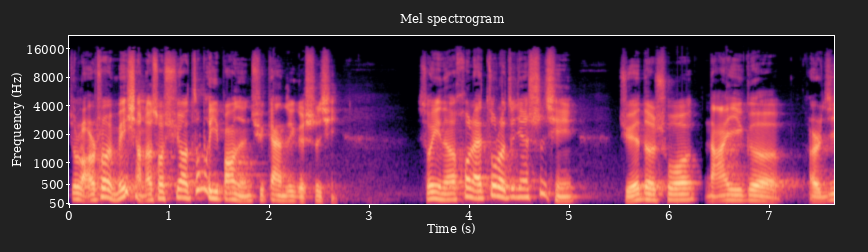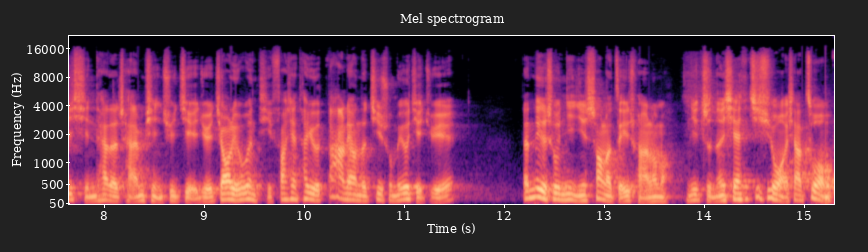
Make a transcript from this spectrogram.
就老实说，没想到说需要这么一帮人去干这个事情。所以呢，后来做了这件事情，觉得说拿一个耳机形态的产品去解决交流问题，发现它有大量的技术没有解决。但那个时候你已经上了贼船了嘛，你只能先 继续往下做嘛，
